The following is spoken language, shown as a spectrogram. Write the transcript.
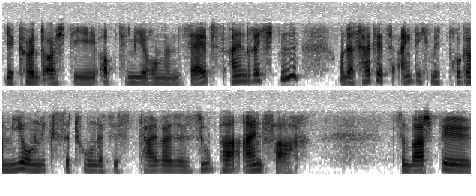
ihr könnt euch die Optimierungen selbst einrichten. Und das hat jetzt eigentlich mit Programmierung nichts zu tun. Das ist teilweise super einfach. Zum Beispiel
